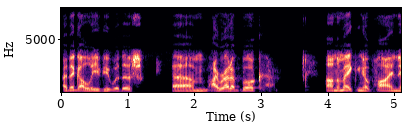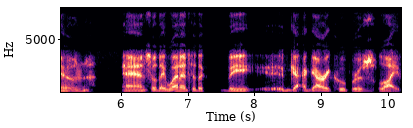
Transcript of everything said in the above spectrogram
I think I'll leave you with this. Um, I read a book on the making of High Noon. And so they went into the, the uh, Gary Cooper's life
